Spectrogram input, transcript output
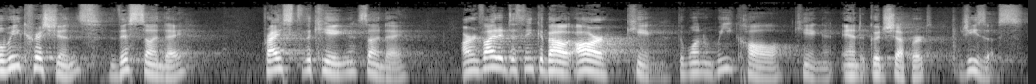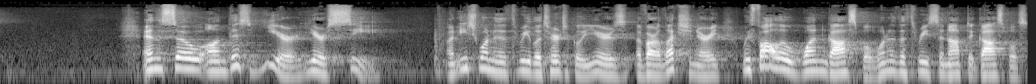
Well, we Christians, this Sunday, Christ the King Sunday, are invited to think about our King, the one we call King and Good Shepherd, Jesus. And so on this year, year C, on each one of the three liturgical years of our lectionary, we follow one gospel, one of the three synoptic gospels,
